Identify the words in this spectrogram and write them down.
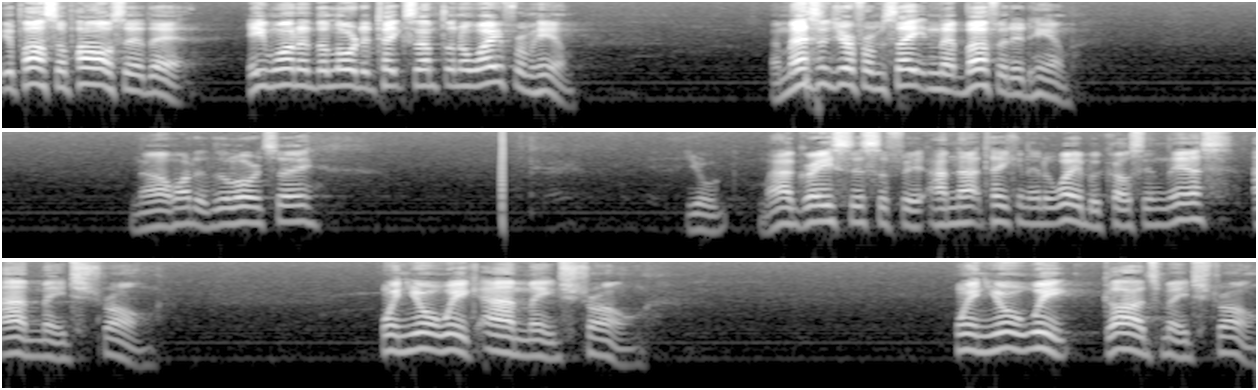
The Apostle Paul said that. He wanted the Lord to take something away from him. A messenger from Satan that buffeted him. No, what did the Lord say? Your, my grace is sufficient. I'm not taking it away because in this I'm made strong. When you're weak, I'm made strong. When you're weak, God's made strong.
